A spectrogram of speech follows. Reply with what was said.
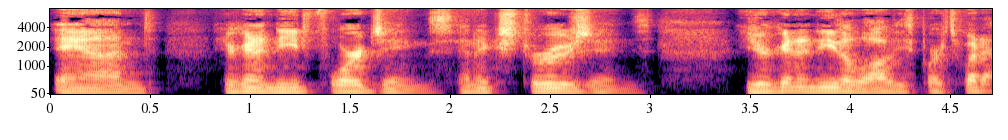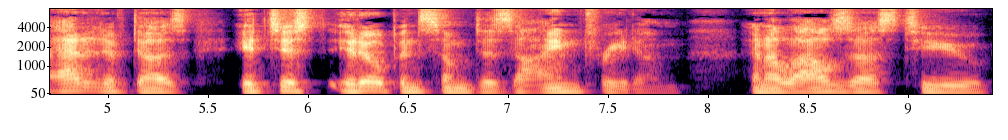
and you're going to need forgings and extrusions. You're going to need a lot of these parts. What additive does, it just it opens some design freedom and allows us to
